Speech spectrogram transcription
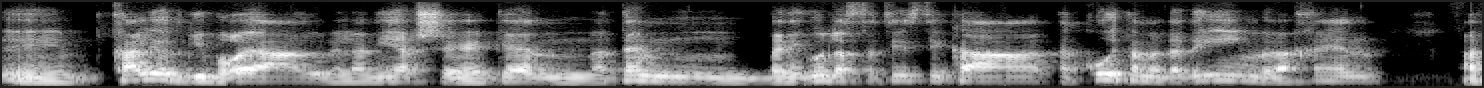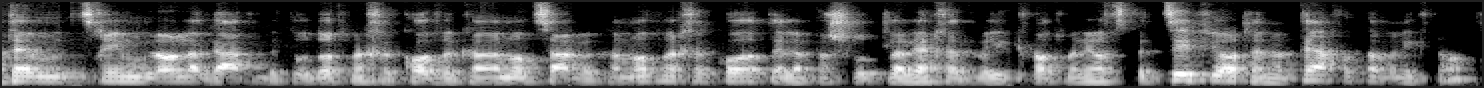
אה, להיות גיבורי על ולהניח שכן, אתם בניגוד לסטטיסטיקה תקעו את המדדים ולכן אתם צריכים לא לגעת בתעודות מחלקות וקרנות סל וקרנות מחלקות, אלא פשוט ללכת ולקנות מניות ספציפיות, לנתח אותן ולקנות.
